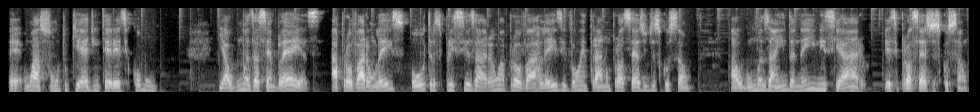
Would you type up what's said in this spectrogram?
é, um assunto que é de interesse comum. E algumas assembleias aprovaram leis, outras precisarão aprovar leis e vão entrar num processo de discussão. Algumas ainda nem iniciaram esse processo de discussão.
